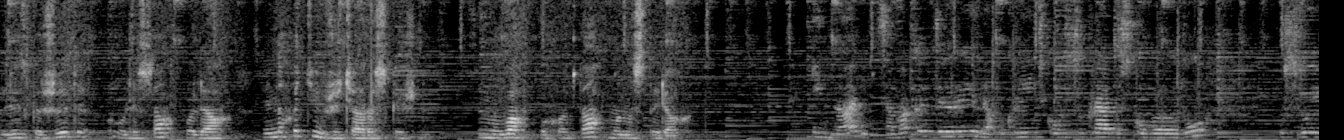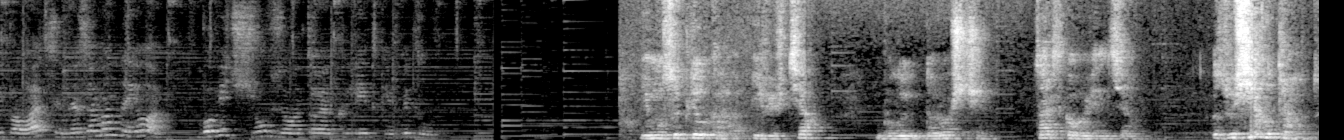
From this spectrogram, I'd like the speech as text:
полізки жити у лісах, полях. Він не хотів життя розкішне, зимував в похотах, монастирях. І навіть сама Катерина українського Сократа Сковороду у свої палаци не заманила, бо відчув золотої клітки біду. Йому супілка і вівця були дорожчі царського вінця. З усіх утрат,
